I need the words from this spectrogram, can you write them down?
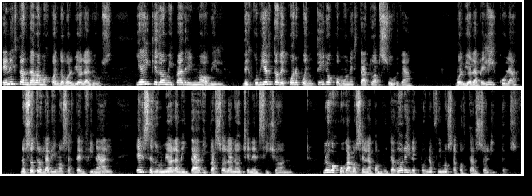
En esto andábamos cuando volvió la luz. Y ahí quedó mi padre inmóvil, descubierto de cuerpo entero como una estatua absurda. Volvió la película, nosotros la vimos hasta el final, él se durmió a la mitad y pasó la noche en el sillón. Luego jugamos en la computadora y después nos fuimos a acostar solitos.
